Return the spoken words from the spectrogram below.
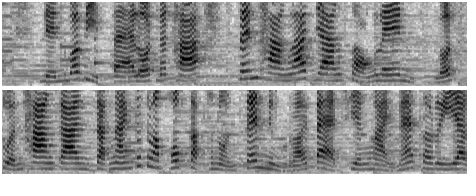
ถ เน้นว่าบีบแต่รถนะคะ เส้นทางลาดยาง 2 เลน รถสวนทางกัน จากนั้นก็จะมาพบกับถนนเส้น 108 เชียงใหม่แม่เสรียง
